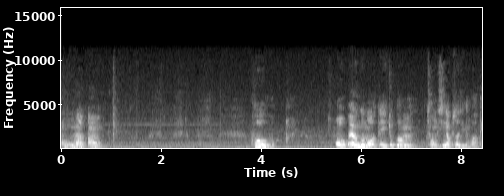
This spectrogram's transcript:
아 너무 맛있다. 후. 어 매운 거 먹었더니 조금 정신이 없어지는 것 같아.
